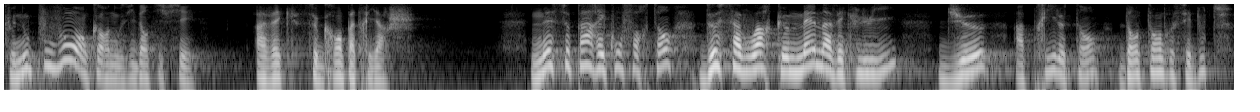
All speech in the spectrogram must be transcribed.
que nous pouvons encore nous identifier avec ce grand patriarche? N'est-ce pas réconfortant de savoir que même avec lui, Dieu a pris le temps d'entendre ses doutes,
